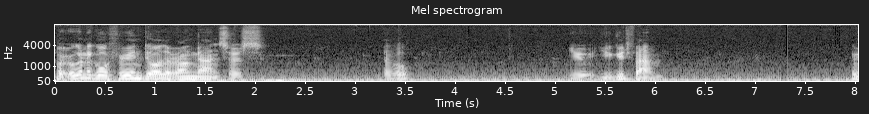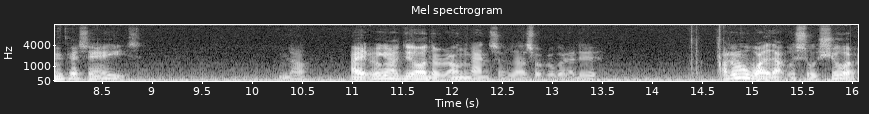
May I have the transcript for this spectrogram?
But we're gonna go through and do all the wrong answers. Hello? You you good fam? Can we press any of these? No. Alright, we're gonna do all the wrong answers, that's what we're gonna do. I don't know why that was so short.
